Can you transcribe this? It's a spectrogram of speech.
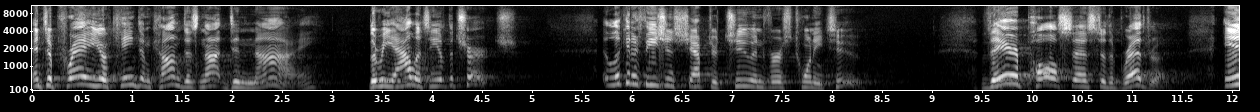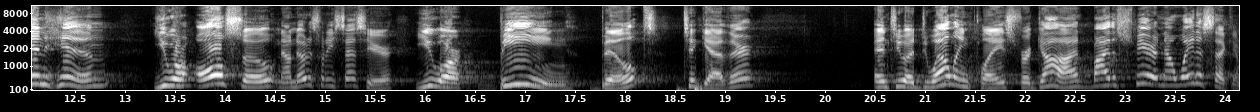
And to pray, Your kingdom come, does not deny the reality of the church. Look at Ephesians chapter 2 and verse 22. There, Paul says to the brethren, In him you are also, now notice what he says here, you are being built together into a dwelling place for God by the Spirit. Now, wait a second,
